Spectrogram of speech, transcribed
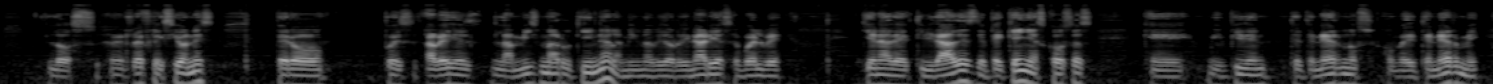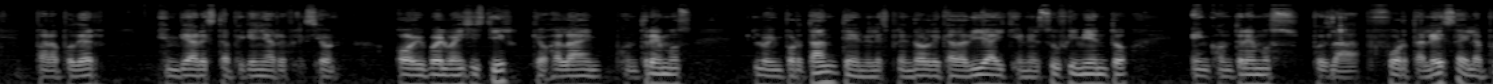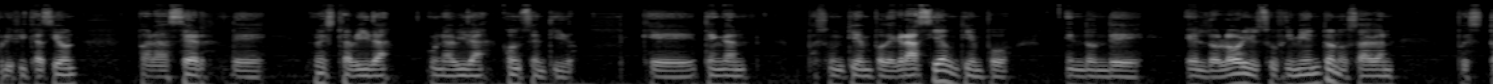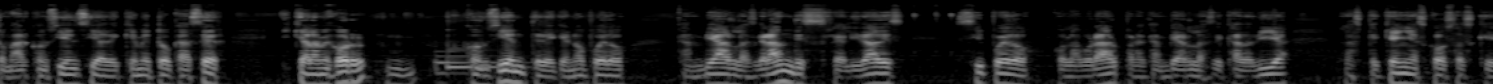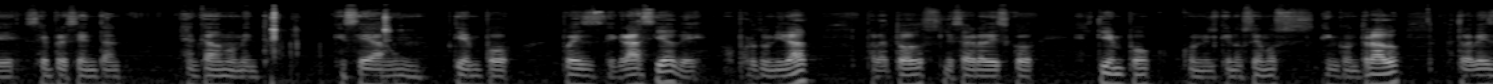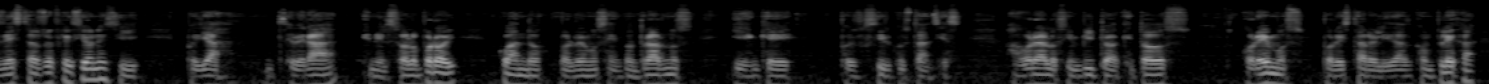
las eh, reflexiones, pero pues a veces la misma rutina, la misma vida ordinaria se vuelve llena de actividades, de pequeñas cosas que impiden detenernos o detenerme para poder enviar esta pequeña reflexión. Hoy vuelvo a insistir que ojalá encontremos lo importante en el esplendor de cada día y que en el sufrimiento encontremos pues la fortaleza y la purificación para hacer de nuestra vida una vida con sentido que tengan pues un tiempo de gracia un tiempo en donde el dolor y el sufrimiento nos hagan pues tomar conciencia de qué me toca hacer y que a lo mejor mm, consciente de que no puedo cambiar las grandes realidades sí puedo colaborar para cambiarlas de cada día las pequeñas cosas que se presentan en cada momento. Que sea un tiempo pues de gracia, de oportunidad para todos. Les agradezco el tiempo con el que nos hemos encontrado a través de estas reflexiones y pues ya se verá en el solo por hoy cuando volvemos a encontrarnos y en qué pues, circunstancias. Ahora los invito a que todos oremos por esta realidad compleja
